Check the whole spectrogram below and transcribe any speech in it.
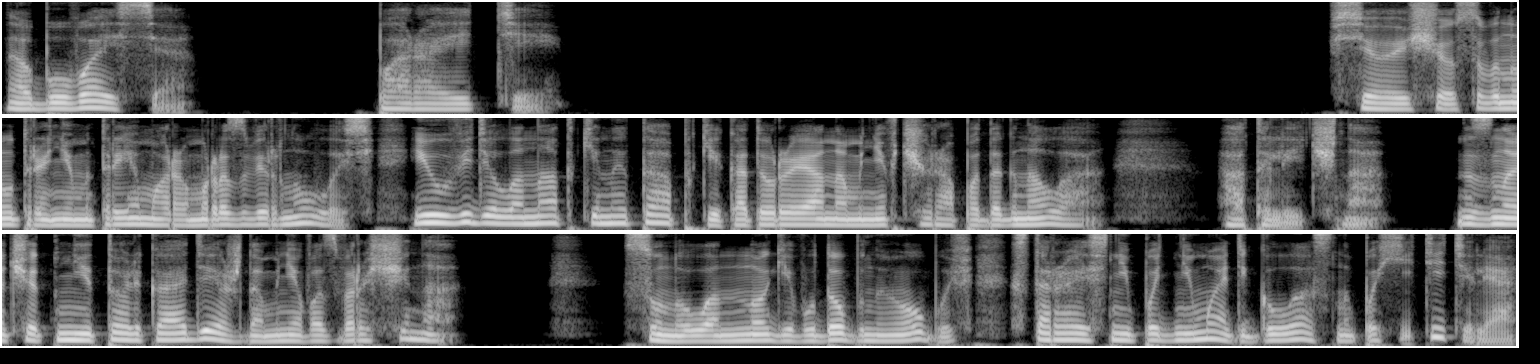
«Обувайся, Пора идти. Все еще с внутренним тремором развернулась и увидела Наткины тапки, которые она мне вчера подогнала. Отлично. Значит, не только одежда мне возвращена. Сунула ноги в удобную обувь, стараясь не поднимать глаз на похитителя,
